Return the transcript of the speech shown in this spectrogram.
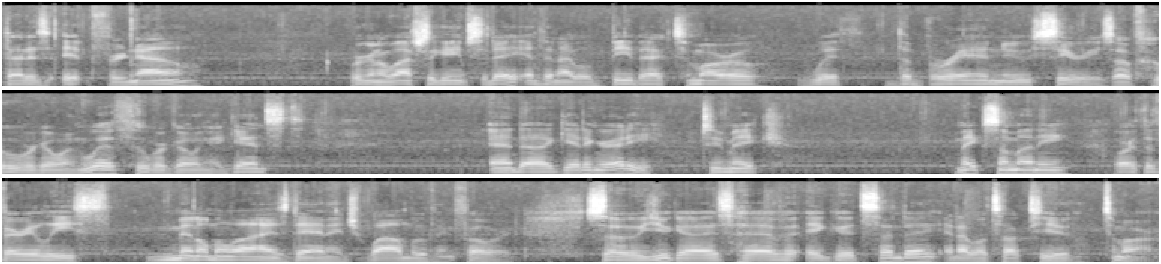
That is it for now. We're going to watch the games today, and then I will be back tomorrow with the brand new series of who we're going with, who we're going against, and uh, getting ready to make make some money, or at the very least, minimalize damage while moving forward. So you guys have a good Sunday, and I will talk to you tomorrow.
